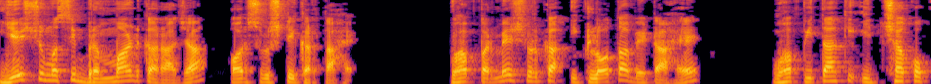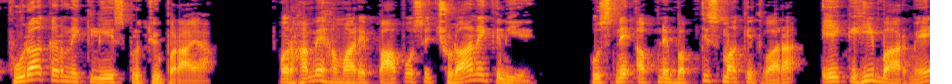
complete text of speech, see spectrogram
यीशु मसीह ब्रह्मांड का राजा और सृष्टि करता है। वह परमेश्वर का इकलौता बेटा है। वह पिता की इच्छा को पूरा करने के लिए इस पृथ्वी पर आया और हमें हमारे पापों से छुड़ाने के लिए उसने अपने बपतिस्मा के द्वारा एक ही बार में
